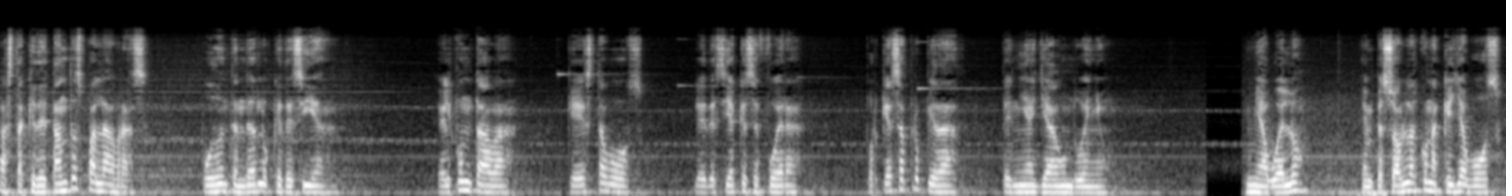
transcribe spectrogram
hasta que de tantas palabras pudo entender lo que decía. Él contaba que esta voz le decía que se fuera, porque esa propiedad tenía ya un dueño. Mi abuelo empezó a hablar con aquella voz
